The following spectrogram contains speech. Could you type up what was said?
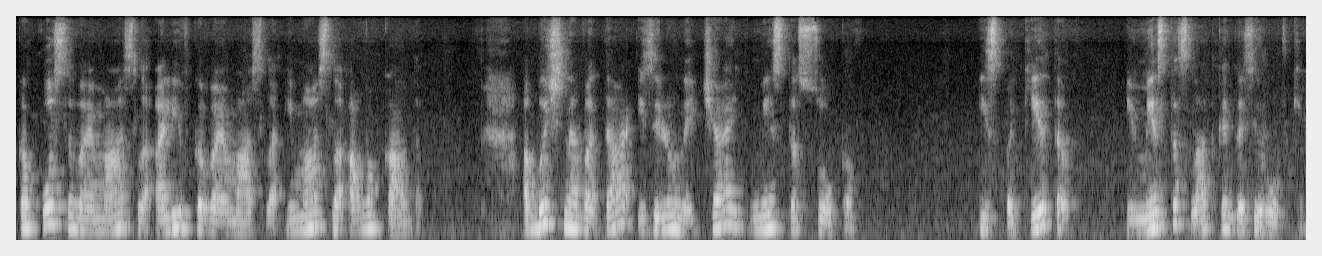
кокосовое масло, оливковое масло и масло авокадо. Обычная вода и зеленый чай вместо соков из пакетов и вместо сладкой газировки.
